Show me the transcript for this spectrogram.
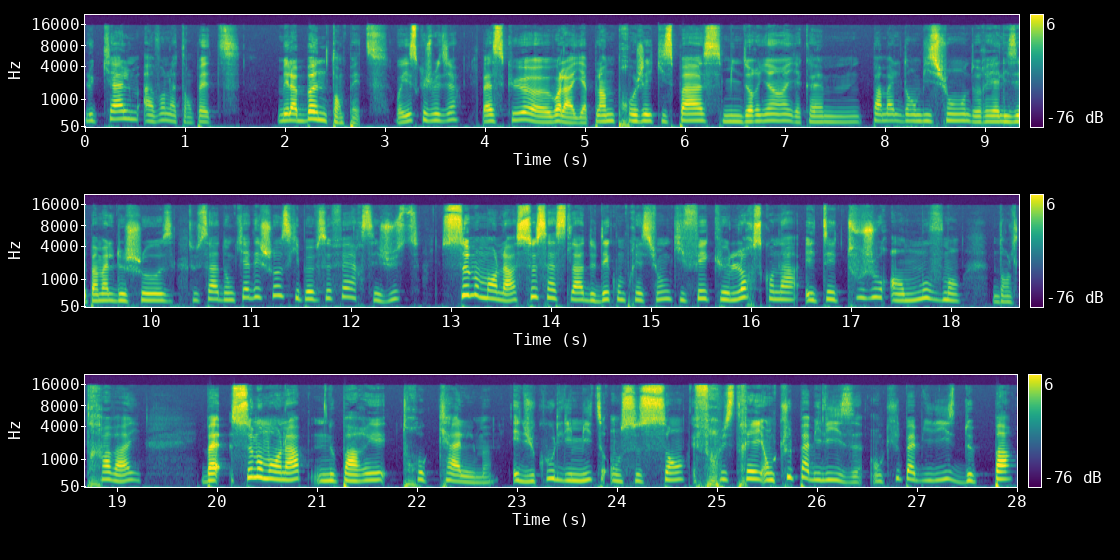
le calme avant la tempête mais la bonne tempête. Vous voyez ce que je veux dire? Parce que euh, voilà, il y a plein de projets qui se passent, mine de rien, il y a quand même pas mal d'ambition de réaliser pas mal de choses, tout ça. Donc il y a des choses qui peuvent se faire. C'est juste ce moment-là, ce sas-là de décompression qui fait que lorsqu'on a été toujours en mouvement dans le travail, bah, ce moment-là nous paraît trop calme. Et du coup, limite, on se sent frustré, on culpabilise. On culpabilise de pas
